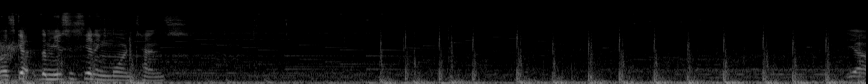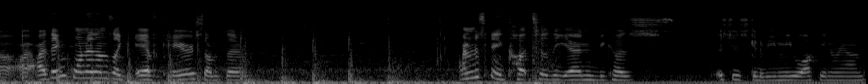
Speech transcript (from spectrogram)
Let's get the music's getting more intense. I think one of them's like AFK or something. I'm just gonna cut to the end because it's just gonna be me walking around.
